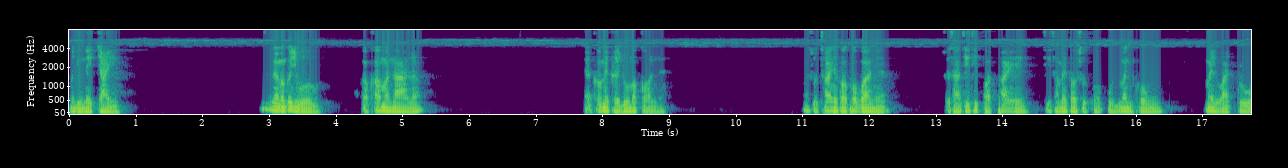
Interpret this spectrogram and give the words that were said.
มันอยู่ในใจ แล้วมันก็อยู่กับเขามานานแล้ว แต่เขาไม่เคยรู้มาก่อนเลย สุดท้ายเนี่ยเขาพบว่าเนี่ย สถานที่ที่ปลอดภัยที่ทำให้เขาสุขอบอุ่นมั่นคง ไม่หวาดกลัว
